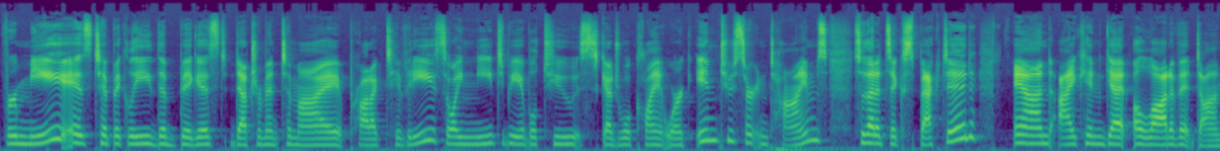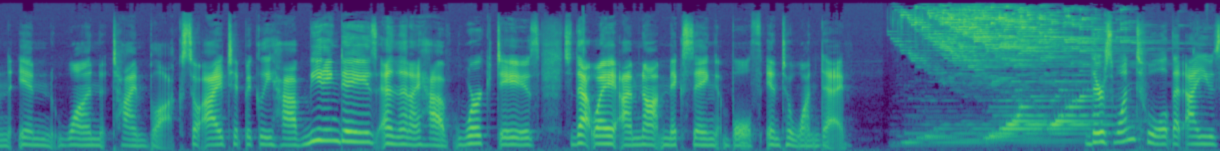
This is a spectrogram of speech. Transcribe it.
for me is typically the biggest detriment to my productivity. So I need to be able to schedule client work into certain times so that it's expected and I can get a lot of it done in one time block. So I typically have meeting days and then I have work days. So that way I'm not mixing both into one day. There's one tool that I use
